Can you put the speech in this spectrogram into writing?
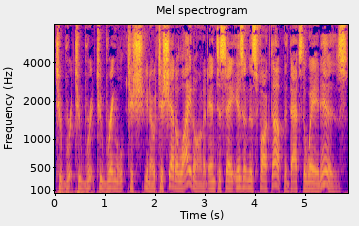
to br- to br- to bring to sh- you know to shed a light on it and to say isn't this fucked up that that's the way it is,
